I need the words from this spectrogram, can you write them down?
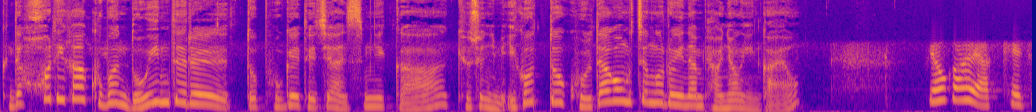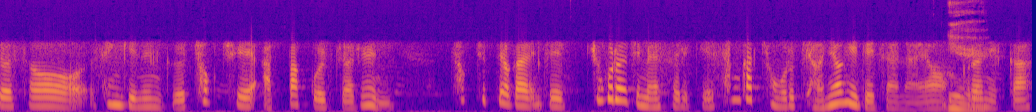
근데 허리가 굽은 노인들을 또 보게 되지 않습니까? 교수님, 이것도 골다공증으로 인한 변형인가요? 뼈가 약해져서 생기는 그 척추의 압박골절은 척추뼈가 이제 쭈그러지면서 이렇게 삼각형으로 변형이 되잖아요. 예. 그러니까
